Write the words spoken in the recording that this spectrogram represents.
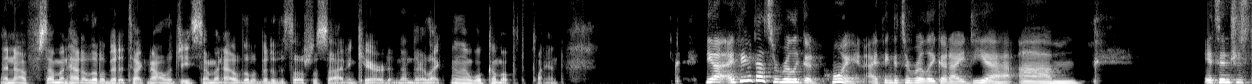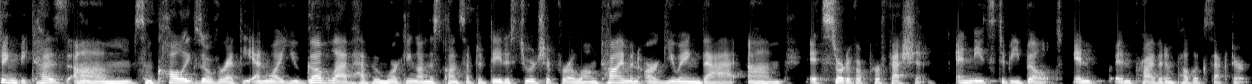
enough? Someone had a little bit of technology, someone had a little bit of the social side and cared, and then they're like, eh, we'll come up with a plan. Yeah, I think that's a really good point. I think it's a really good idea. Um, it's interesting because um, some colleagues over at the NYU GovLab have been working on this concept of data stewardship for a long time and arguing that um, it's sort of a profession and needs to be built in, in private and public sector.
